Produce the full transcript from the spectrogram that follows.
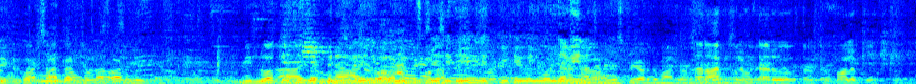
ఇక్కడికి వచ్చి మీరు లోకేష్ చెప్పిన అరవింద్ వాళ్ళని చేసేది పీకే వెళ్ళి కూడా సార్ ఆఫీస్లో ఉంటారు ఫాలో అప్ చేయండి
